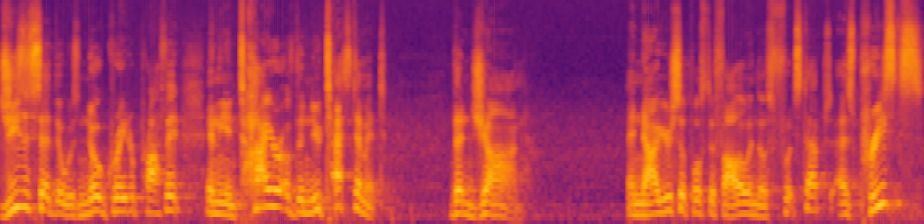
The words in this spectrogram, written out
Jesus said there was no greater prophet in the entire of the New Testament than John. And now you're supposed to follow in those footsteps as priests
